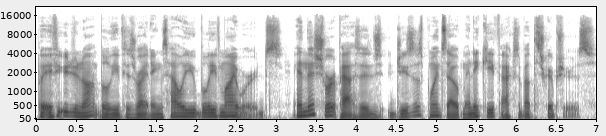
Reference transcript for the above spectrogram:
But if you do not believe his writings, how will you believe my words? In this short passage, Jesus points out many key facts about the Scriptures.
